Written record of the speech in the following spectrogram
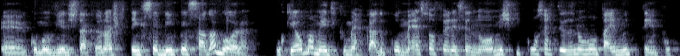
é, como eu vinha destacando, acho que tem que ser bem pensado agora, porque é o momento que o mercado começa a oferecer nomes que com certeza não vão estar em muito tempo.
